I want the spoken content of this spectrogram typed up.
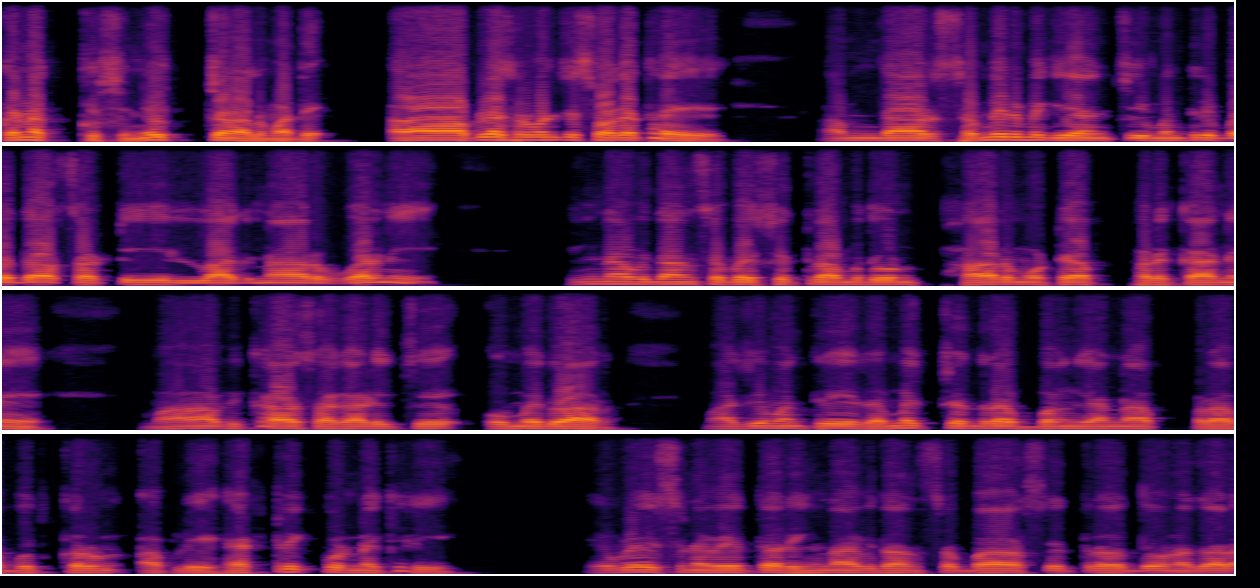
कनक खुशी न्यूज चॅनलमध्ये आपल्या सर्वांचे स्वागत आहे. आमदार समीर मेघे यांची मंत्रिपदासाठी लागणार वर्णी. हिंगणा विधानसभा क्षेत्रामधून फार मोठ्या फरकाने महाविकास आघाडीचे उमेदवार माजी मंत्री रमेशचंद्र बंग यांना पराभूत करून आपली हॅट्रिक पूर्ण केली. एवढेच नव्हे तर हिंगणा विधानसभा क्षेत्र दोन हजार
